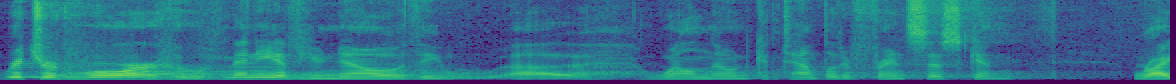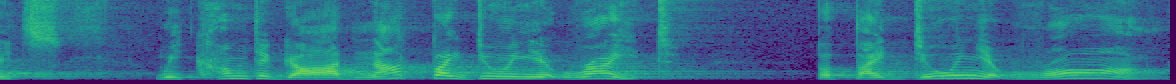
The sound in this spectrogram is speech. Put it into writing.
Richard Rohr, who many of you know, the uh, well known contemplative Franciscan, writes We come to God not by doing it right, but by doing it wrong.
